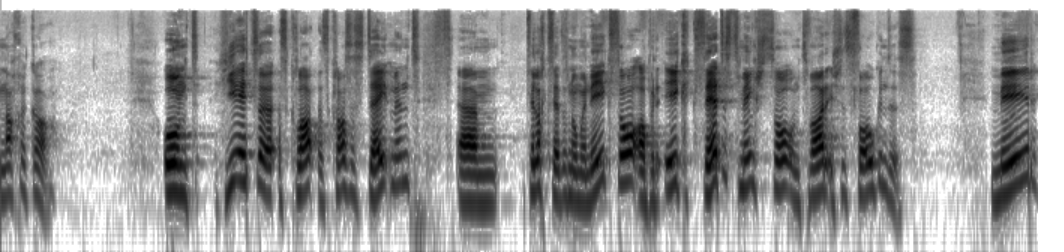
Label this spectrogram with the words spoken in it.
nachgehen. Und hier jetzt ein, ein klares Statement. Ähm, vielleicht sieht das nur nicht so, aber ich sehe das zumindest so. Und zwar ist es folgendes. Wir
